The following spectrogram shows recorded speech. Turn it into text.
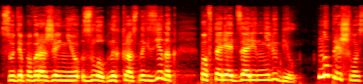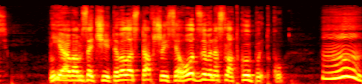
Судя по выражению злобных красных зенок, Повторять Зарин не любил, но пришлось. «Я вам зачитывал оставшиеся отзывы на сладкую пытку». «А-а-а!»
